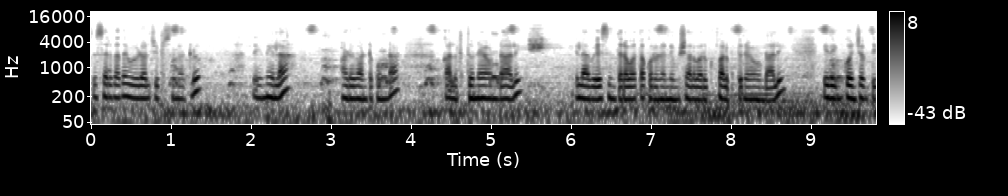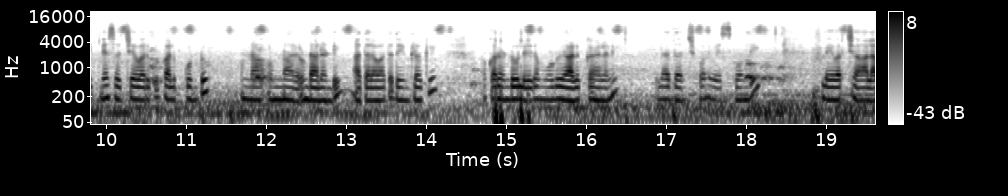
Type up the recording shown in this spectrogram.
చూసారు కదా వీడియోలు చూపిస్తున్నట్లు. దీన్ని ఇలా అడుగంటకుండా కలుపుతూనే ఉండాలి. ఇలా వేసిన తర్వాత ఒక రెండు నిమిషాల వరకు కలుపుతూనే ఉండాలి. ఇది ఇంకొంచెం థిక్నెస్ వచ్చే వరకు కలుపుకుంటూ ఉన్న ఉన్న ఉండాలండి. ఆ తర్వాత దీంట్లోకి ఒక రెండు లేదా మూడు యాలక్కాయలని ఇలా దంచుకొని వేసుకోండి. ఫ్లేవర్ చాలా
